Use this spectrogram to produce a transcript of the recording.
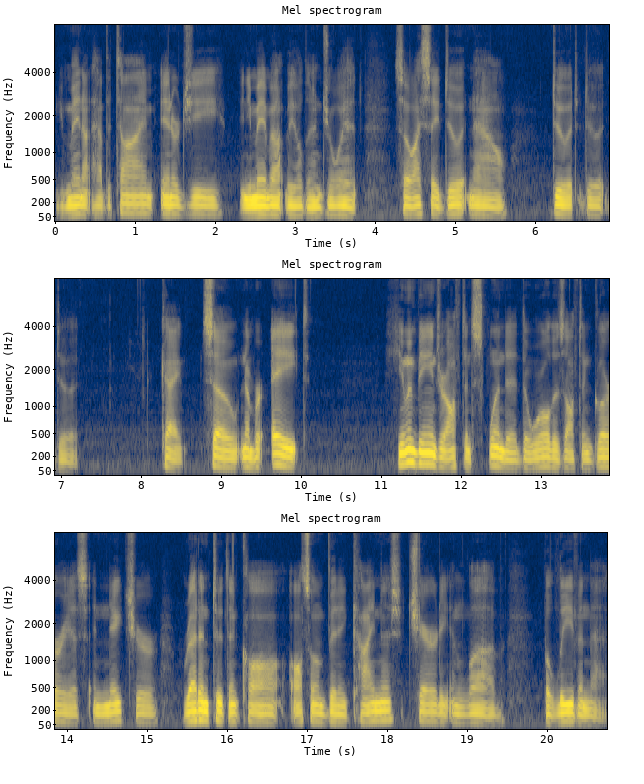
you may not have the time, energy, and you may not be able to enjoy it. So I say do it now. Do it, do it, do it. Okay, so number eight human beings are often splendid, the world is often glorious, and nature Red in tooth and claw also embodied kindness, charity, and love. Believe in that.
